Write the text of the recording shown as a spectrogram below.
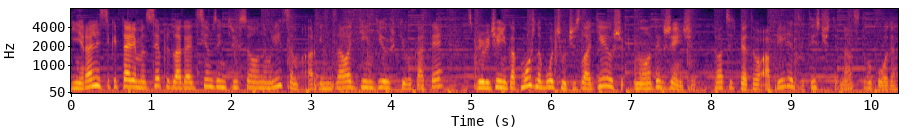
Генеральный секретарь МСЦ предлагает всем заинтересованным лицам организовать День девушки ВКТ с привлечением как можно большего числа девушек и молодых женщин 25 апреля 2013 года.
